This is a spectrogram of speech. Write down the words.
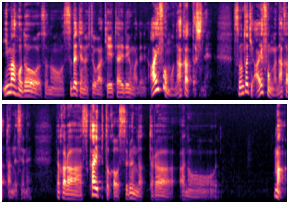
今ほどその全ての人が携帯電話でね iPhone もなかったしね。その時 iPhone がなかったんですよね。だから Skype とかをするんだったらあのまあ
